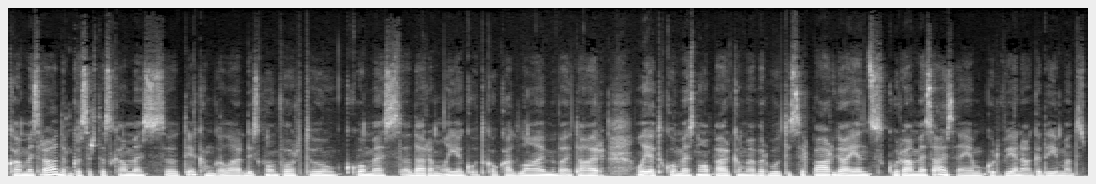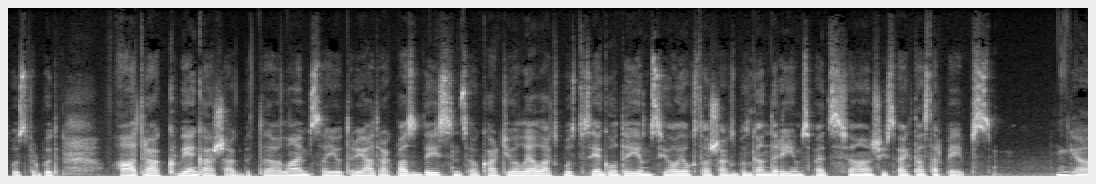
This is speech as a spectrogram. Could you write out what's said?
kā mēs rādām, kas ir tas, kā mēs tiekam galā ar diskomfortu, ko mēs darām, lai iegūtu kaut kādu laimi, vai tā ir lieta, ko mēs nopērkam, vai varbūt tas ir pārgājiens, kurā mēs aizējam, kur vienā gadījumā tas būs varbūt ātrāk, vienkāršāk, bet uh, laimes sajūta arī ātrāk pazudīs. Un, savukārt, jo lielāks būs tas ieguldījums, jo ilgstošāks būs gandarījums pēc uh, šīs veiktās starpības. Jā,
